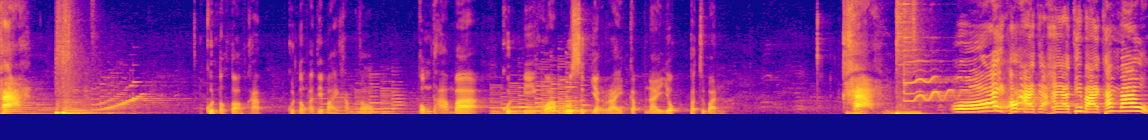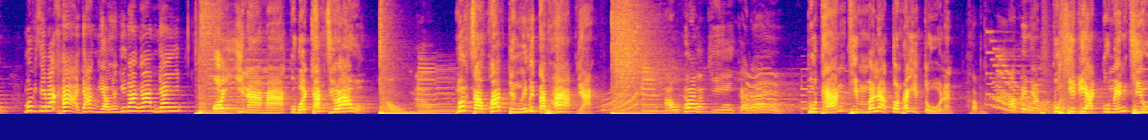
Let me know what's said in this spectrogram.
ค่ะ คุณต้องตอบครับ คุณต้องอธิบายคำตอบ ผมถามว่าคุณมีความรู้สึกอย่างไรกับนายกปัจจุบัน ค่ะ โอ้ยเขาหาจะให้อธิบายคำเว้า มึงสิมาฆ่าอย่างเดียวอย่างที่นางงามไงโอ้ยอีหนาหมากูเบิดคับสิเว้าเอามึงสาวความจึงหรือมิตรภาพเนี่ย เอาความจริงก็ได้ กูถางทิมมาแล้วต้นพระอิตูนั่นคเอาเป็นหยังกูขี้เดียดกูเหม็นขิว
